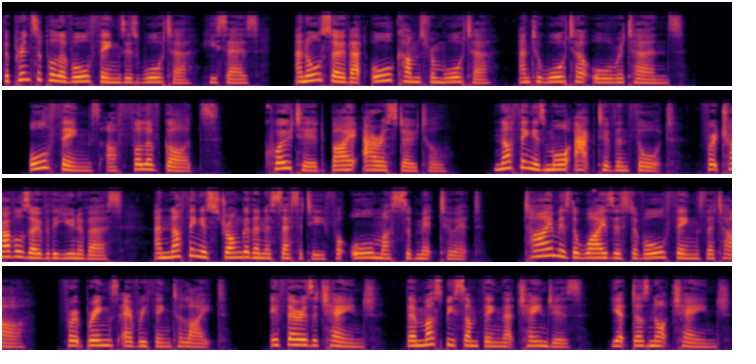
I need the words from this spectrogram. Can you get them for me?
The principle of all things is water, he says, and also that all comes from water, and to water all returns. All things are full of gods. Quoted by Aristotle. Nothing is more active than thought, for it travels over the universe, and nothing is stronger than necessity, for all must submit to it. Time is the wisest of all things that are, for it brings everything to light. If there is a change, there must be something that changes, yet does not change.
